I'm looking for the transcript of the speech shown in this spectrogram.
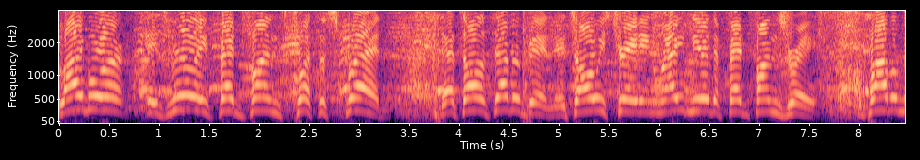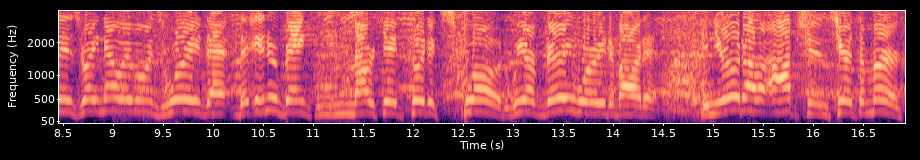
LIBOR is really Fed funds plus a spread. That's all it's ever been. It's always trading right near the Fed funds rate. The problem is right now everyone's worried that the interbank market could explode. We are very worried about it. In Eurodollar options here at the Merc,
